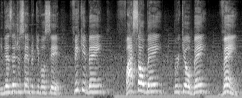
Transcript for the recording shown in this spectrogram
e desejo sempre que você fique bem, faça o bem, porque o bem vem.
